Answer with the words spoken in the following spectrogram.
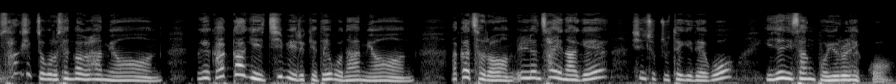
상식적으로 생각을 하면 그게 각각이 집이 이렇게 되고 나면 아까처럼 1년 차이 나게 신축주택이 되고 2년 이상 보유를 했고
